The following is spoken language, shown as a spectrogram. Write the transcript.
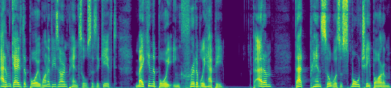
Adam gave the boy one of his own pencils as a gift, making the boy incredibly happy. For Adam, that pencil was a small, cheap item.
